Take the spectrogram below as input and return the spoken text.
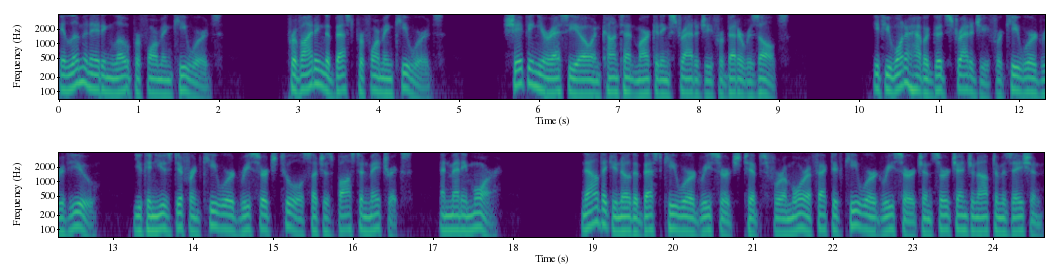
Eliminating low performing keywords. Providing the best performing keywords. Shaping your SEO and content marketing strategy for better results. If you want to have a good strategy for keyword review, you can use different keyword research tools such as Boston Matrix, and many more. Now that you know the best keyword research tips for a more effective keyword research and search engine optimization,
